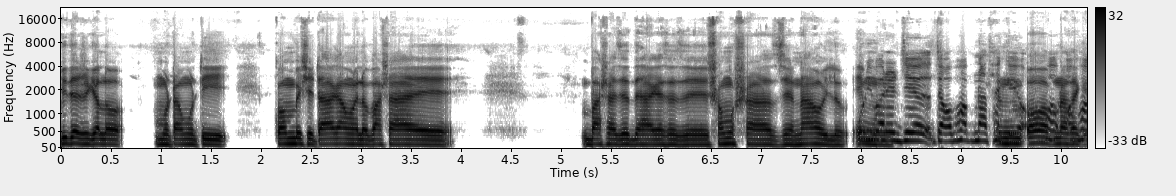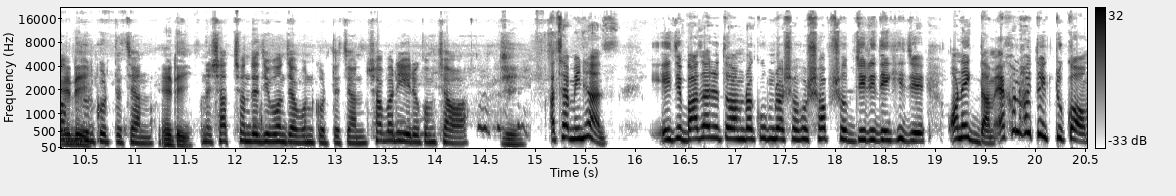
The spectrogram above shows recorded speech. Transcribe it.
বিদেশ গেল মোটামুটি কম বেশি টাকা কামাইলো। বাসায় বাসায় যে দেখা গেছে যে সমস্যা যে না হইল পরিবারের যে অভাব না থাকে অভাব অভাব না থাকে, এটাই। দূর করতে চান। এটাই। মানে স্বাচ্ছন্দ্যে জীবন যাপন করতে চান। সবারই এরকম চাওয়া। জি। আচ্ছা মিনহাজ এই যে বাজারে তো আমরা কুমড়া সহ সব সবজিরই দেখি যে অনেক দাম। এখন হয়তো একটু কম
